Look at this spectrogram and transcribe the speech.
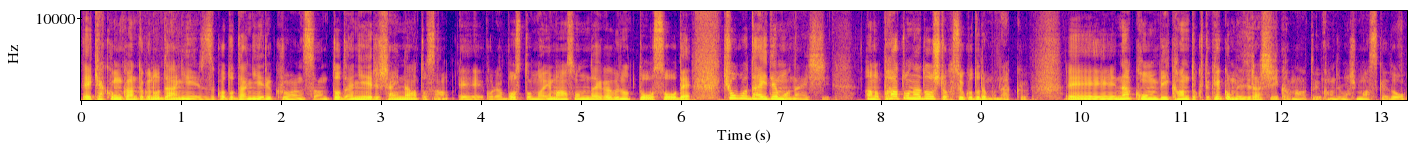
えー、脚本監督のダニエルズことダニエル・クワンさんとダニエル・シャイナートさん、えー、これはボストンのエマーソン大学の同窓で兄弟でもないしあのパートナー同士とかそういうことでもなく、えー、なコンビ監督って結構珍しいかなという感じもしますけど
